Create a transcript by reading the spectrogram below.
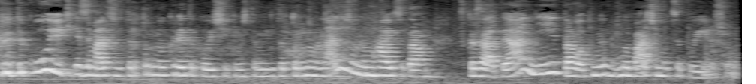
критикують, які займаються літературною критикою чи якимось там літературним аналізом, намагаються там сказати, а ні, та от ми, ми бачимо це по-іншому.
